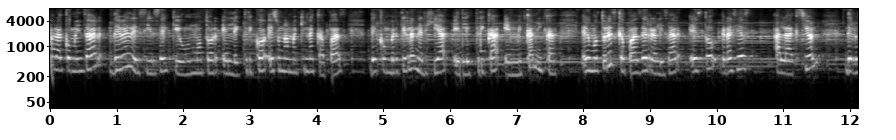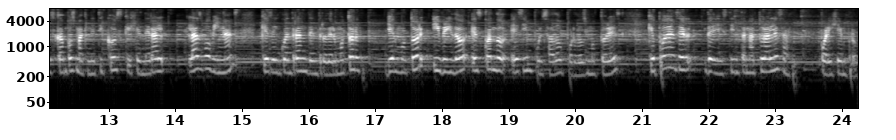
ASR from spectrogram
Para comenzar, debe decirse que un motor eléctrico es una máquina capaz de convertir la energía eléctrica en mecánica. El motor es capaz de realizar esto gracias a la acción de los campos magnéticos que generan las bobinas que se encuentran dentro del motor. Y el motor híbrido es cuando es impulsado por dos motores que pueden ser de distinta naturaleza. Por ejemplo,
